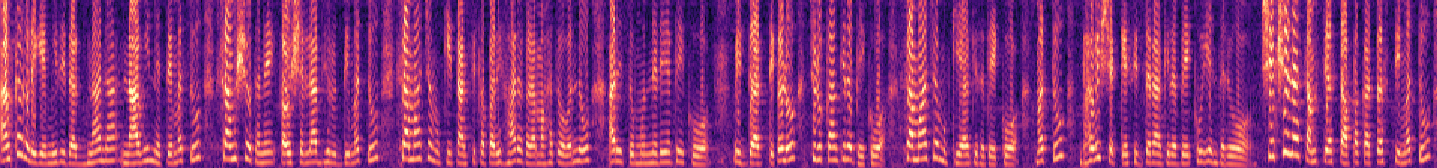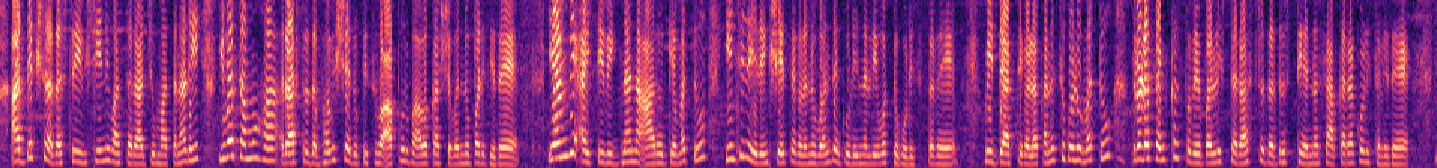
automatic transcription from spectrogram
ಅಂಕಗಳಿಗೆ ಮೀರಿದ ಜ್ಞಾನ, ನಾವೀನ್ಯತೆ ಮತ್ತು ಸಂಶೋಧನೆ, ಕೌಶಲ್ಯಾಭಿವೃದ್ಧಿ ಮತ್ತು ಸಮಾಜಮುಖಿ ತಾಂತ್ರಿಕ ಪರಿಹಾರಗಳ ಮಹತ್ವವನ್ನು ಅರಿತು ಮುನ್ನಡೆಯಬೇಕು. ವಿದ್ಯಾರ್ಥಿಗಳು ಚುರುಕಾಗಿರಬೇಕು, ಸಮಾಜಮುಖಿಯಾಗಿರಬೇಕು ಮತ್ತು ಭವಿಷ್ಯಕ್ಕೆ ಸಿದ್ಧರಾಗಿರಬೇಕು ಎಂದರು. ಶಿಕ್ಷಣ ಸಂಸ್ಥೆಯ ಸ್ಥಾಪಕ, ಟ್ರಸ್ಟಿ ಮತ್ತು ಅಧ್ಯಕ್ಷರಾದ ಶ್ರೀ ಶ್ರೀನಿವಾಸ ರಾಜು ಮಾತನಾಡಿ, ಯುವ ಸಮೂಹ ರಾಷ್ಟ್ರದ ಭವಿಷ್ಯ ರೂಪಿಸುವ ಅಪೂರ್ವ ಅವಕಾಶವನ್ನು ಪಡೆದಿದೆ. ಎಂವಿಐಟಿ ವಿಜ್ಞಾನ, ಆರೋಗ್ಯ ಮತ್ತು ಇಂಜಿನಿಯರಿಂಗ್ ಕ್ಷೇತ್ರಗಳನ್ನು ಒಂದೇ ಗೂಡಿನಲ್ಲಿ ಒಟ್ಟುಗೂಡಿಸುತ್ತದೆ. ವಿದ್ಯಾರ್ಥಿಗಳ ಕನಸುಗಳು ಮತ್ತು ದೃಢ ಸಂಕಲ್ಪವೇ ಬಲಿಷ್ಠ ರಾಷ್ಟ್ರದ ದೃಷ್ಟಿಯನ್ನು ಸಾಕಾರಗೊಳಿಸಲಿದೆ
